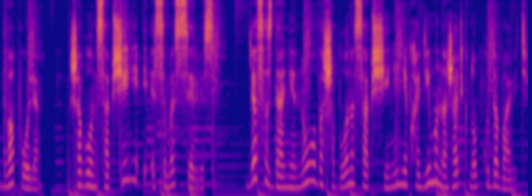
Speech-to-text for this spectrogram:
два поля – шаблон сообщения и SMS-сервис. Для создания нового шаблона сообщения необходимо нажать кнопку «Добавить».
